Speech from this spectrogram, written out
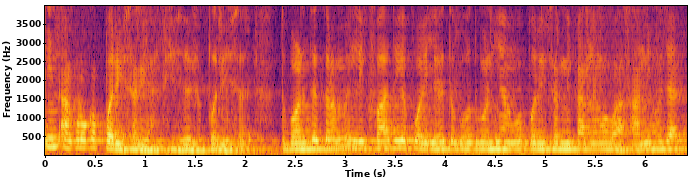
इन आंकड़ों का परिसर याद कीजिए। परिसर। तो बढ़ते क्रम में लिखवा दिए पहले तो बहुत बढ़िया हुआ परिसर निकालने में आसानी हो जाएगा।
